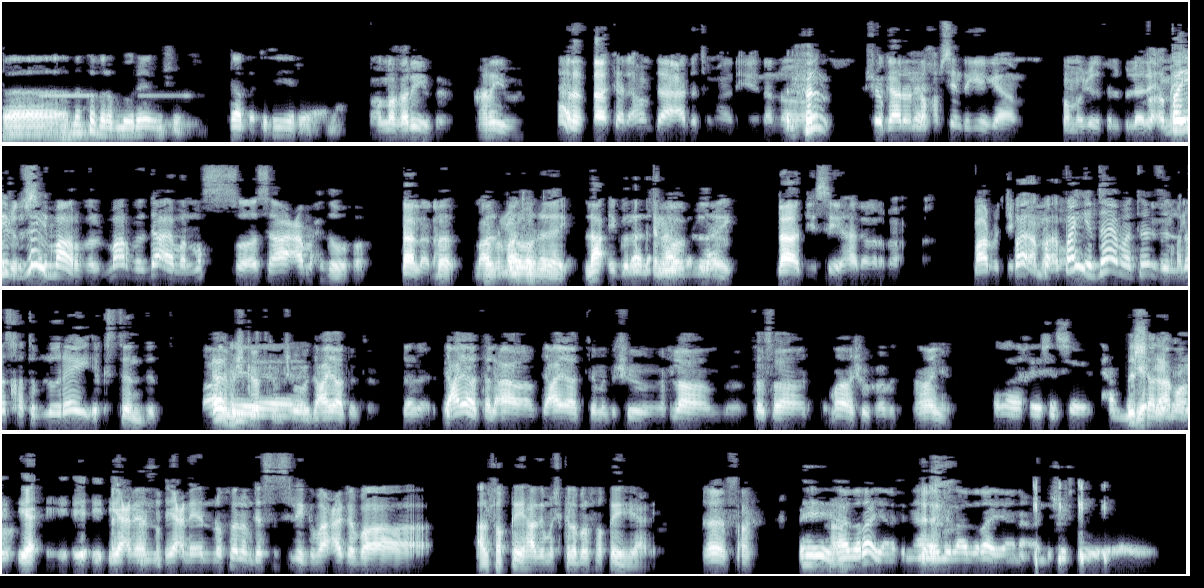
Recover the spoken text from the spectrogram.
فننتظر بلوراي ونشوف. مقاطع كثير. يعني والله غريب غريب. هذا هم دا عادتهم هذه لأنه الفيلم شوف قالوا إنه 50 دقيقة تكون موجودة في هي طيب زي. Marvel. Marvel دائما نص ساعة محذوفة. لا لا لا. ب- مارفل ما بالبلوراي. لا يقول لك بلوراي. لا DC هذا أغلبها. مارفل تجيك. طيب دائما تنزل نسخة Blu-ray extended هذه مشكلتكم شو دعايات انت دعايات ألعاب دعايات مدري شو أفلام مسلسلات ما أشوف ابدا هاي والله يا أخي إيش نسوي؟ نتحمل دش العمارة. يعني يعني إنه فيلم Justice League ما عجب الفقيه هذه مشكلة بالفقيه يعني إيه صح إيه. هذا رأيي أنا في النهاية أقول هذا رأيي أنا اللي شفته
